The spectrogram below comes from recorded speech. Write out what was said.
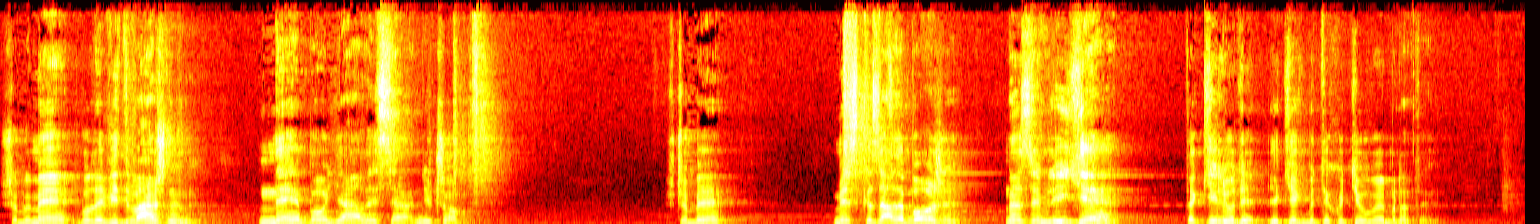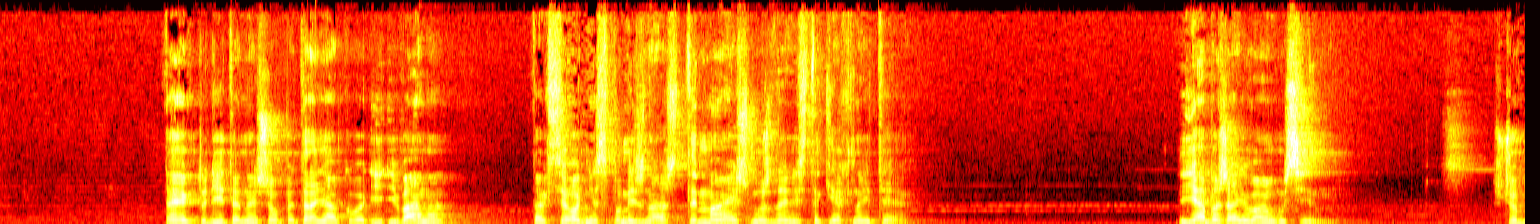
щоб ми були відважними, не боялися нічого. Щоб ми сказали, Боже, на землі є такі люди, яких би ти хотів вибрати. Та як тоді ти знайшов Петра Якова і Івана, так сьогодні з-поміж нас ти маєш можливість таких знайти. Я бажаю вам усім, щоб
